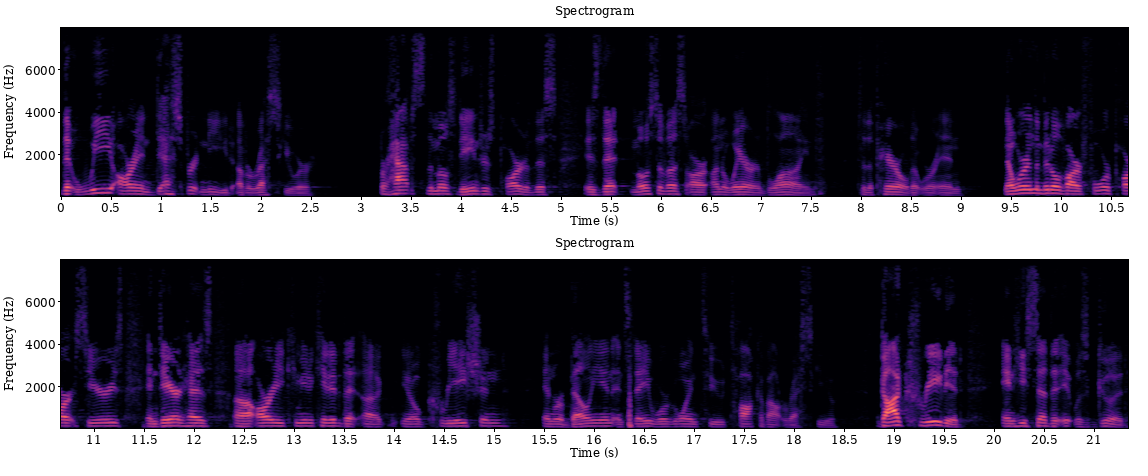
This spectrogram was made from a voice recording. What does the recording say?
that we are in desperate need of a rescuer. Perhaps the most dangerous part of this is that most of us are unaware and blind to the peril that we're in. Now we're in the middle of our four-part series, and Darren has uh, already communicated that uh, you know creation and rebellion, and today we're going to talk about rescue. God created, and He said that it was good.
